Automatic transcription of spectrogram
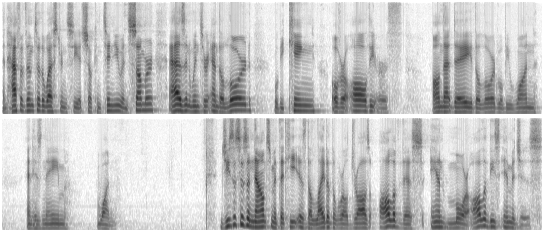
and half of them to the western sea. It shall continue in summer as in winter, and the Lord will be king over all the earth. On that day, the Lord will be one, and his name one. Jesus' announcement that he is the light of the world draws all of this and more, all of these images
